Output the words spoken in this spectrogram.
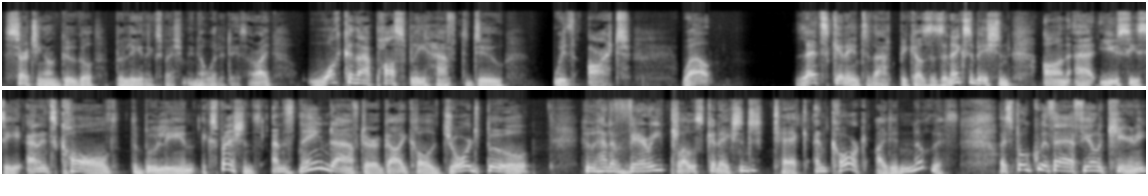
searching on Google Boolean expression, we know what it is. All right, what could that possibly have to do with art? Well, Let's get into that because there's an exhibition on at UCC and it's called the Boolean Expressions and it's named after a guy called George Boole who had a very close connection to tech and Cork. I didn't know this. I spoke with uh, Fiona Kearney.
